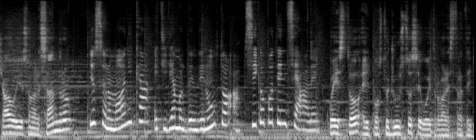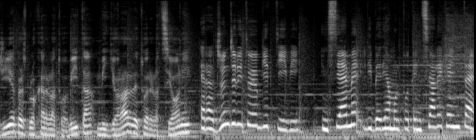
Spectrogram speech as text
Ciao, io sono Alessandro. Io sono Monica e ti diamo il benvenuto a Psicopotenziale. Questo è il posto giusto se vuoi trovare strategie per sbloccare la tua vita, migliorare le tue relazioni e raggiungere i tuoi obiettivi. Insieme liberiamo il potenziale che è in te.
